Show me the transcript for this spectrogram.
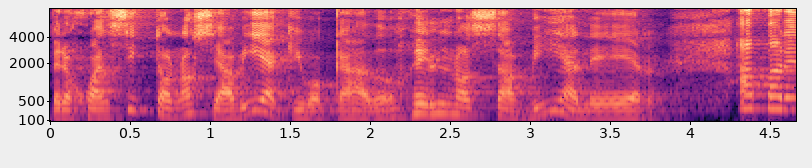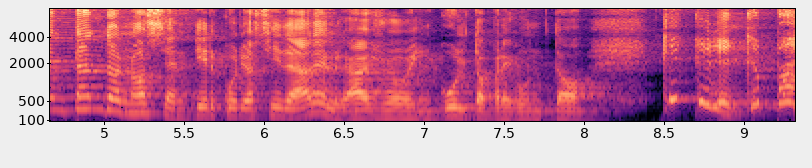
pero Juancito no se había equivocado, él no sabía leer. Aparentando no sentir curiosidad, el gallo inculto preguntó, ¿Qué cree que pasa?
